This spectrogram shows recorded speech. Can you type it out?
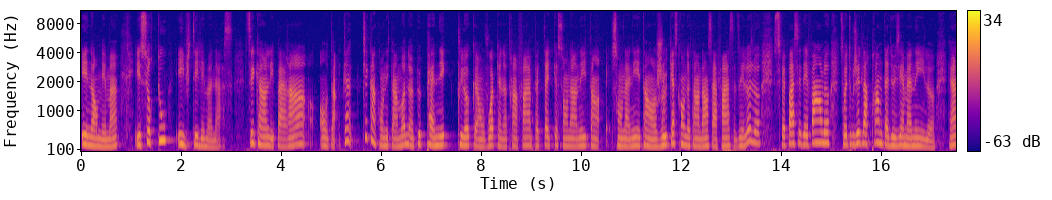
énormément. Et surtout, éviter les menaces. Tu sais, quand les parents ont... Quand, quand on est en mode un peu panique, là, qu'on voit que notre enfant, peut-être que son année est en, jeu, qu'est-ce qu'on a tendance à faire? C'est dire, là, là, si tu fais pas assez d'efforts, là, tu vas être obligé de la reprendre ta deuxième année, là. Hein?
